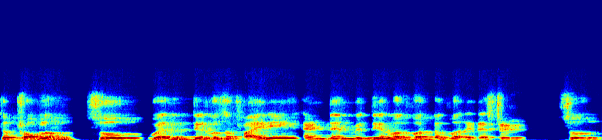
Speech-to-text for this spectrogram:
the problem. So when there was a firing and then when there was workers were arrested, so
